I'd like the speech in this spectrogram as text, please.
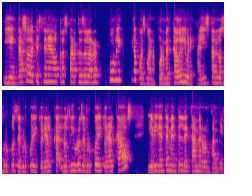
y en caso de que estén en otras partes de la República, pues bueno, por Mercado Libre. Ahí están los grupos de Grupo Editorial, los libros de Grupo Editorial Caos y evidentemente el de Cameron también.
